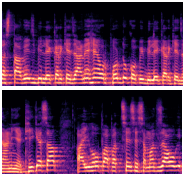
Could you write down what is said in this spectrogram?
दस्तावेज़ भी लेकर के जाने हैं और फ़ोटो कॉपी भी लेकर के जानी है। ठीक है साहब? आई होप आप अच्छे से समझ जाओगे,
